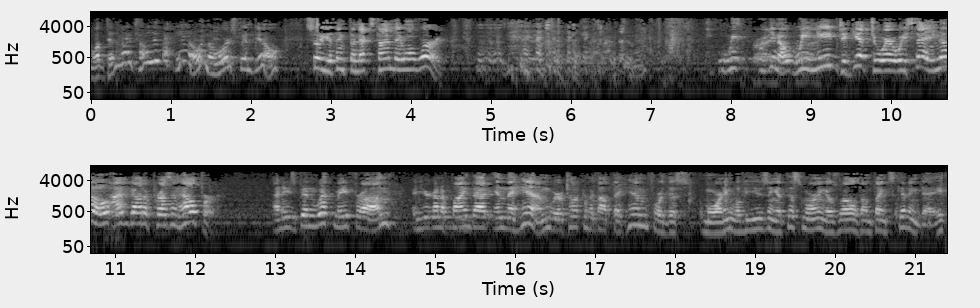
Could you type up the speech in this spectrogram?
well, didn't I tell you that? You know, and the Lord's been, you know. So you think the next time they won't worry? we, you know, we need to get to where we say, no, I've got a present helper. And he's been with me from, and you're going to find that in the hymn. We were talking about the hymn for this morning. We'll be using it this morning as well as on Thanksgiving Day.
